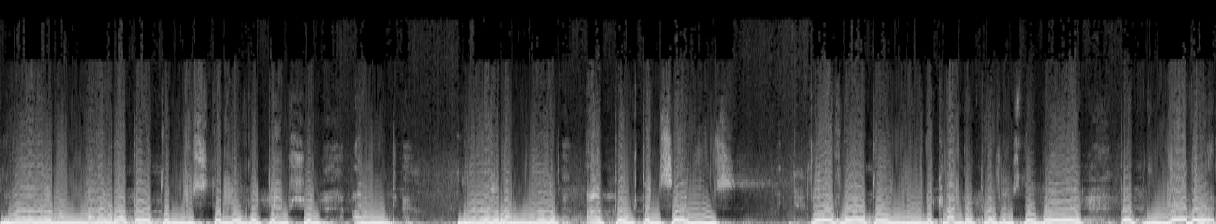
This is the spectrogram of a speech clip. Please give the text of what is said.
more and more about the mystery of redemption and more and more about themselves. They thought they knew the kind of persons they were, but never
